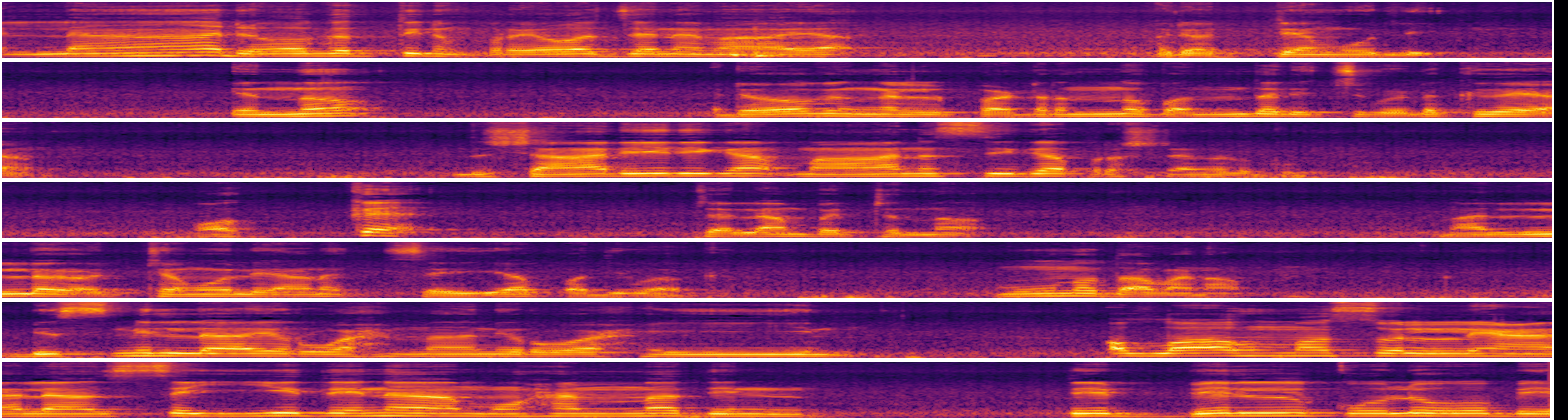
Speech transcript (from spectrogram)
എല്ലാ രോഗത്തിനും പ്രയോജനമായ ഒരൊറ്റമൂലി എന്ന് രോഗങ്ങൾ പടർന്നു പന്തലിച്ചു കിടക്കുകയാണ് ഇത് ശാരീരിക മാനസിക പ്രശ്നങ്ങൾക്കും ഒക്കെ ചെല്ലാൻ പറ്റുന്ന നല്ലൊരൊറ്റമൂലിയാണ് ചെയ്യുക പതിവാക്കുക. മൂന്ന് തവണ. ബിസ്മില്ലാഹി റഹ്മാൻ റഹീം അള്ളാഹുമ്മ സല്ലി അല സയ്യിദിന മുഹമ്മദിൻ തിബ്ബിൽ കുലൂബി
